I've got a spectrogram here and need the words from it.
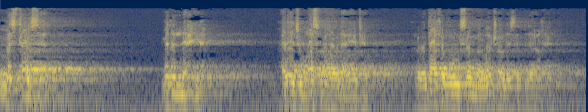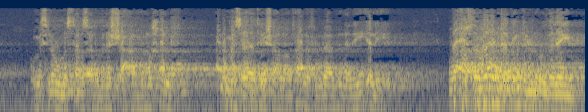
ما استرسل من اللحية. هل يجب غسلها ولا يجب؟ هو داخل يسمى الوجه وليس بداخل. ومثله ما استرسل من الشعر من الخلف. على ما سيأتي إن شاء الله تعالى في الباب الذي يليه. وأخذ ماء جديد للأذنين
